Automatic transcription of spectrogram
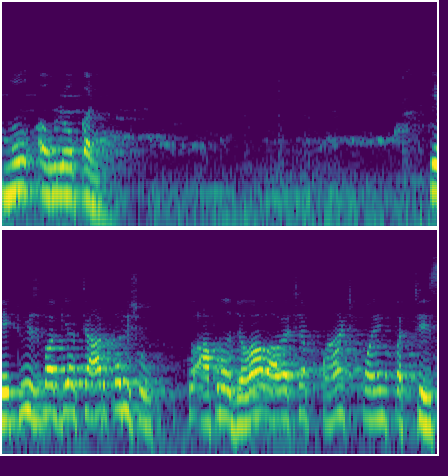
નું અવલોકન. એકવીસ ભાગ્યા ચાર કરીશું તો આપણો જવાબ આવે છે પાંચ પોઈન્ટ પચીસ.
